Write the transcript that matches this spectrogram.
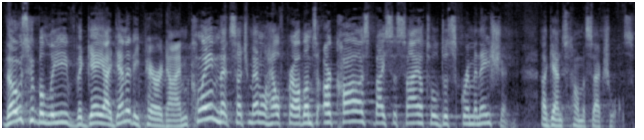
Those who believe the gay identity paradigm claim that such mental health problems are caused by societal discrimination against homosexuals.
